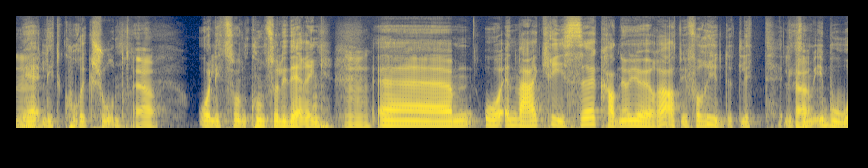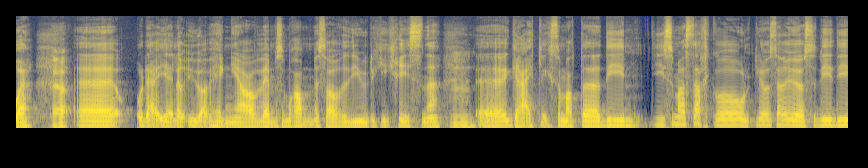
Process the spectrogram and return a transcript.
med litt korreksjon. Ja. Og litt sånn konsolidering. Eh, og enhver krise kan jo gjøre at vi får ryddet litt liksom, Ja. i boet. Ja. Eh, og det gjelder uavhengig av hvem som rammes av de ulike krisene. Eh, greit liksom at eh, de, de som er sterke og ordentlige og seriøse, de, de,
